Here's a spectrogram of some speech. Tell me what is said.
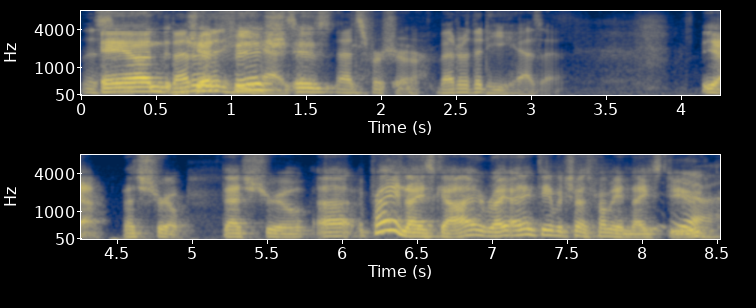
Listen, and better Jed that he Fish has it, is- that's for sure. Better that he has it. Yeah, that's true. That's true. Uh, probably a nice guy, right? I think David Shaw is probably a nice dude. Yeah,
